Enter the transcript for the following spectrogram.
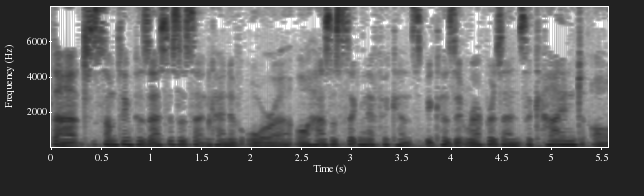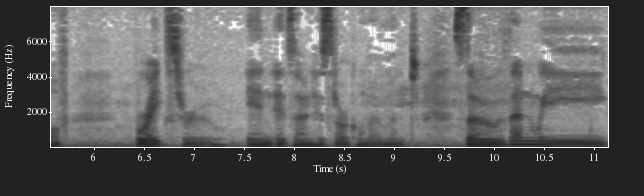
that something possesses a certain kind of aura or has a significance because it represents a kind of breakthrough in its own historical moment. So then we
